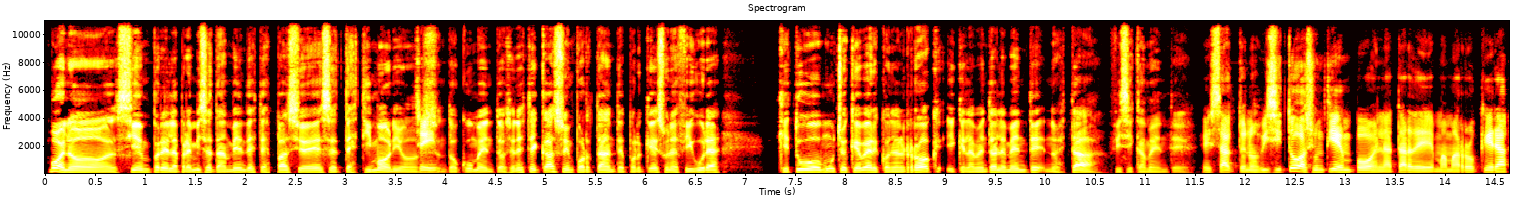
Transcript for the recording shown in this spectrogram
Bueno, siempre la premisa también de este espacio es testimonios, Sí. documentos. En este caso importante porque es una figura que tuvo mucho que ver con el rock y que lamentablemente no está físicamente. Exacto, nos visitó hace un tiempo en la tarde Mamá Rockera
